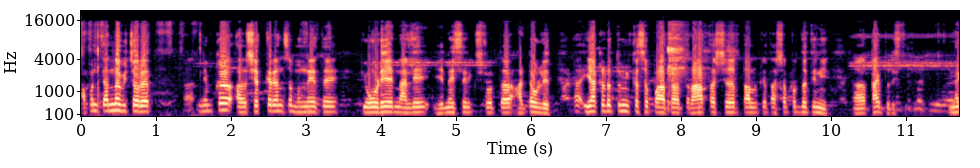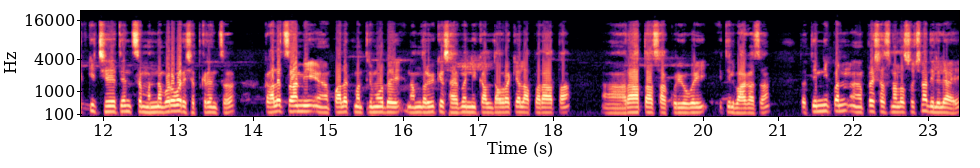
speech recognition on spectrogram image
आपण त्यांना विचारूयात. नेमकं शेतकऱ्यांचं म्हणणं येतंय की ओढे नाले हे नैसर्गिक स्रोत आटवलेत. याकडे तुम्ही कसं पाहतात? राहता शहर तालुक्यात अशा पद्धतीने काय परिस्थिती? नक्कीच हे त्यांचं म्हणणं बरोबर आहे शेतकऱ्यांचं. कालच आम्ही पालकमंत्री महोदय नामदार विखे साहेबांनी काल दौरा केला पराहता राहता साकुरी वगैरे येथील भागाचा. तर त्यांनी पण प्रशासनाला सूचना दिलेल्या आहे.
